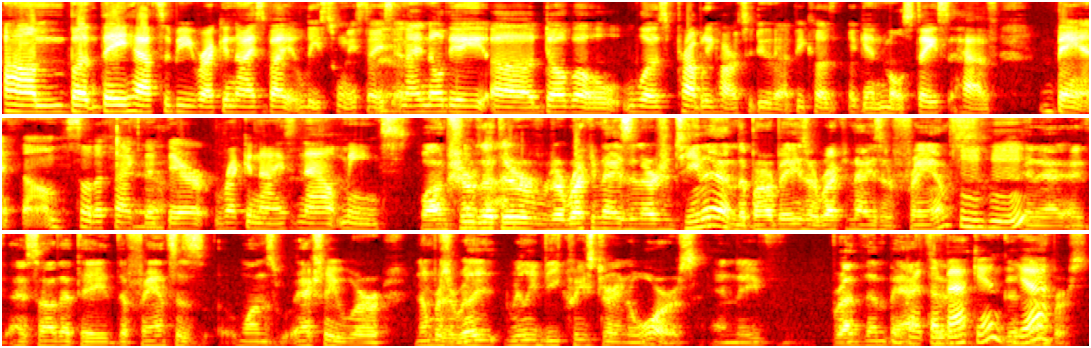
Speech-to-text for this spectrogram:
Um, but they have to be recognized by at least 20 states. Yeah. And I know the uh, Dogo was probably hard to do that because, again, most states have banned them. So the fact Yeah. that they're recognized now means Well, I'm sure that they're, they're recognized in Argentina, and the Barbets are recognized in France. Mm-hmm. And I, I- I saw that they the France's ones actually were numbers are really really decreased during the wars, and they've bred them back. Bred them back in, good yeah. numbers.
